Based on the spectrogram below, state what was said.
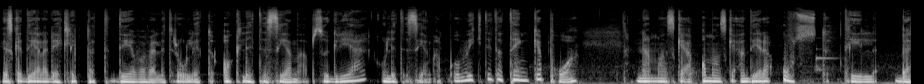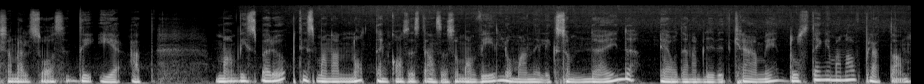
jag ska dela det klippet. Det var väldigt roligt. Och lite senap. Så gruyère och lite senap. Och viktigt att tänka på när man ska, om man ska addera ost till bechamelsås, det är att man vispar upp tills man har nått den konsistensen som man vill och man är liksom nöjd eh, och den har blivit krämig. Då stänger man av plattan,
